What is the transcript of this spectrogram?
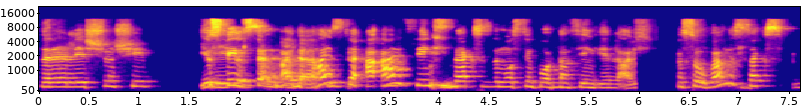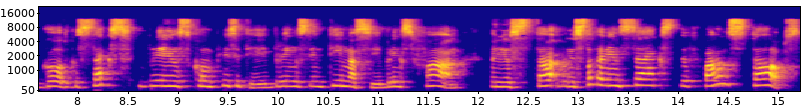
the relationship You still stand by that. I, I think sex is the most important thing in life. So when the sex goes, because sex brings complicity, brings intimacy, brings fun. When you start, when you stop having sex, the fun stops.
